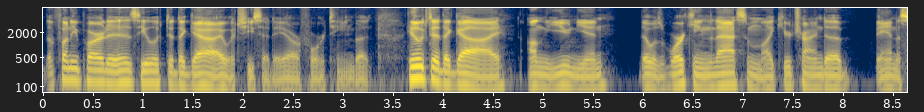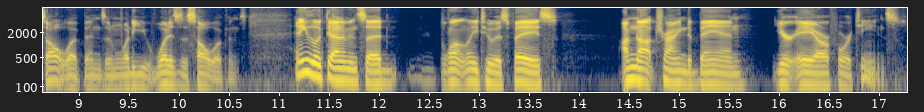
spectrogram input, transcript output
the funny part is he looked at a guy, which he said AR 14, but he looked at a guy on the union that was working that asked him, like, you're trying to ban assault weapons, and what do you, what is assault weapons? And he looked at him and said bluntly to his face, I'm not trying to ban your AR 14s.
